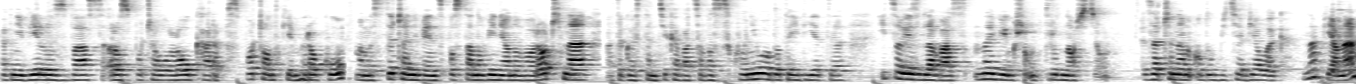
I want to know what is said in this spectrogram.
Pewnie wielu z Was rozpoczęło low carb z początkiem roku. Mamy styczeń, więc postanowienia noworoczne, dlatego jestem ciekawa, co Was skłoniło do tej diety i co jest dla Was największą trudnością. Zaczynam od ubicia białek na pianę.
